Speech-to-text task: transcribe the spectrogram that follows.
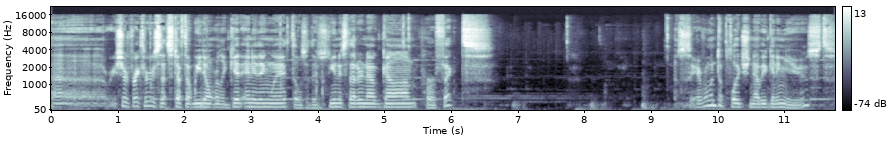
Uh, research breakthroughs, that's stuff that we don't really get anything with. Those are those units that are now gone. Perfect. So everyone deployed should now be getting used.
